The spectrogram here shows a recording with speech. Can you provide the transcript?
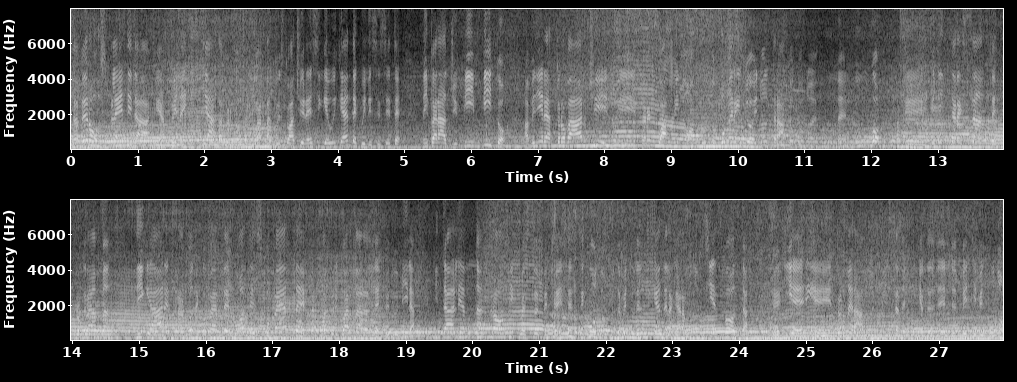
davvero splendida che è appena iniziata per quanto riguarda questo ACI Racing Weekend e quindi se siete nei paraggi vi invito a venire a trovarci noi saremo qua fino a questo pomeriggio inoltrato con un lungo ed interessante programma di gare tra ruote coperte e ruote scoperte per quanto riguarda l'F2000 Italian Trophy. Questo invece è il secondo appuntamento del weekend. La gara 1 si è svolta eh, ieri e torneranno in pista nel weekend del 20 e 21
